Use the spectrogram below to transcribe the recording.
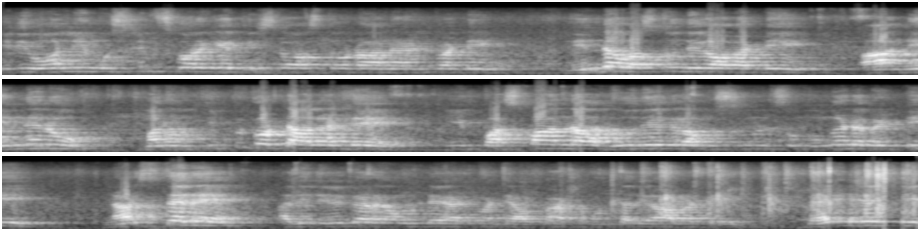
ఇది ఓన్లీ ముస్లిమ్స్ కొరకే తీసుకువస్తున్నారు అనేటువంటి నింద వస్తుంది కాబట్టి ఆ నిందను మనం తిప్పికొట్టాలంటే ఈ పస్పాంద దూదేగుల ముస్లిమ్స్ ముంగట పెట్టి నడిస్తేనే అది నిలకడగా ఉండేటువంటి అవకాశం ఉంటుంది కాబట్టి దయచేసి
